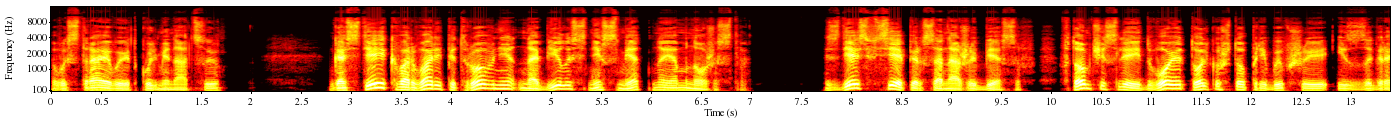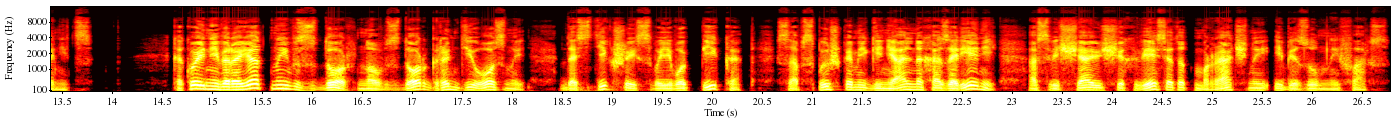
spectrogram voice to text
выстраивает кульминацию, гостей к Варваре Петровне набилось несметное множество. Здесь все персонажи бесов, в том числе и двое, только что прибывшие из-за границы. Какой невероятный вздор, но вздор грандиозный, достигший своего пика со вспышками гениальных озарений, освещающих весь этот мрачный и безумный фарс.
